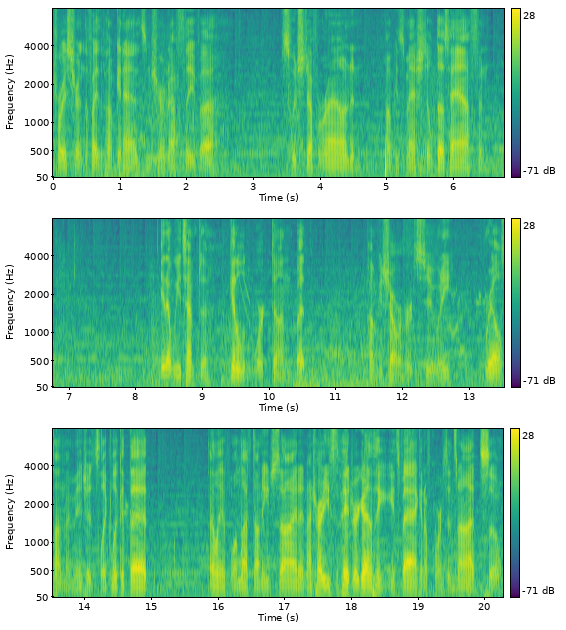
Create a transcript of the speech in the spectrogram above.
Troy's turned to fight the Pumpkinheads, and sure enough, they've uh, switched stuff around, and Pumpkin Smash still does half, and you know, we attempt to get a little work done, but Pumpkin Shower hurts too, and he rails on my midgets, like, look at that. I only have one left on each side, and I try to use the Pedra again thinking it's back, and of course it's not, so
